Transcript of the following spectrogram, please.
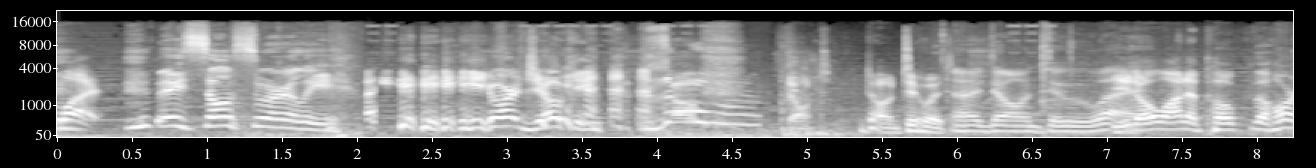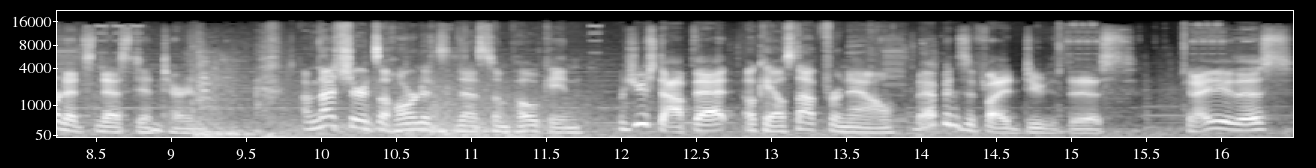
What? they so swirly. you are joking. Zoom! Don't. Don't do it. I don't do what? You don't want to poke the hornet's nest intern. I'm not sure it's a hornet's nest I'm poking. Would you stop that? Okay, I'll stop for now. What happens if I do this? Can I do this?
